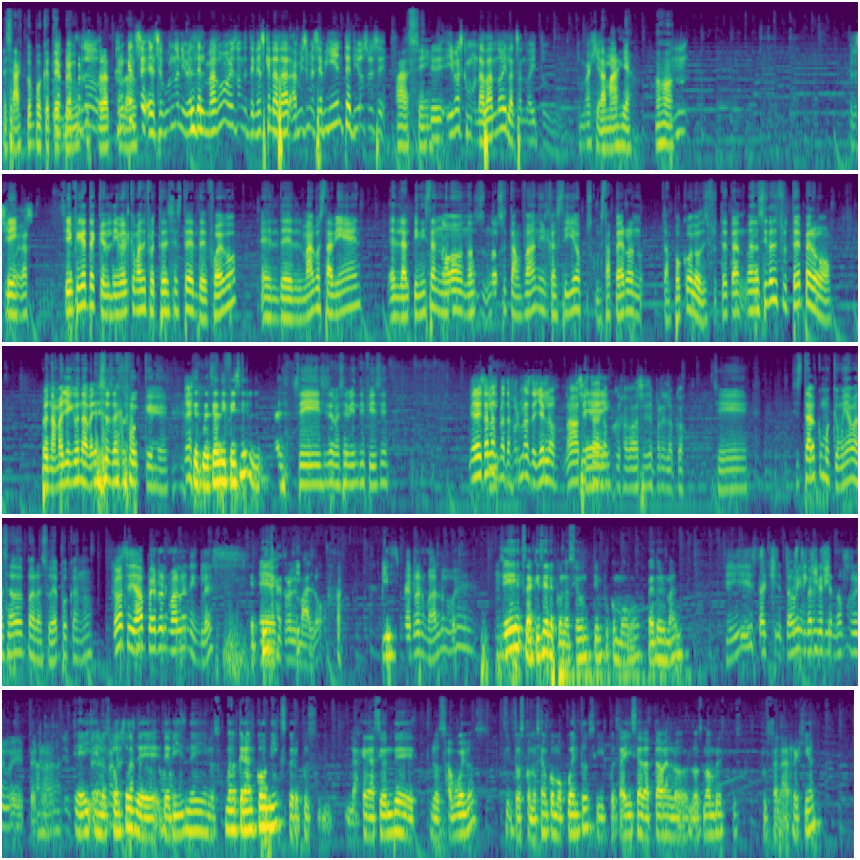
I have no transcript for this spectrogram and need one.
Exacto, porque te Me, acuerdo, creo que el, segundo nivel del mago es donde tenías que nadar. A mí se me hacía bien tedioso ese. Ah, sí. que ibas como nadando y lanzando ahí tu, tu magia. La magia. Ajá. Pero sí, Sí. juegas. Sí, fíjate que el nivel que más disfruté es este, el del fuego. El del mago está bien. El alpinista no, no, no soy tan fan. Y el castillo, pues como está perro, no- tampoco lo disfruté tan. Bueno, sí lo disfruté, pero. Pero nada más llegué una vez, o sea, como que. ¿Se te hacía difícil? Sí, sí se me hace bien difícil. Mira, ahí están Sí. las plataformas de hielo. No, sí está Ey. loco el juego, sí se pone loco. Sí. Sí estaba como que muy avanzado para su época, ¿no? ¿Cómo se llama perro el malo en inglés? Eh, Eh, Pedro el malo. Perro el malo, güey. Sí, pues aquí se le conoció un tiempo como Pedro el Mal. Sí, está chido, está bien verga ese nombre, güey. Pero Ajá. Ey, Pero en los cuentos de, de Disney, en los, bueno, que eran cómics, pero pues la generación de los abuelos los conocían como cuentos y pues ahí se adaptaban los, los nombres pues, pues, a la región.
